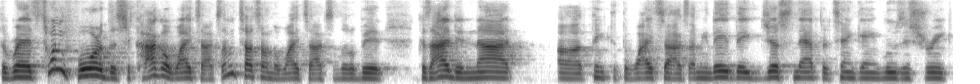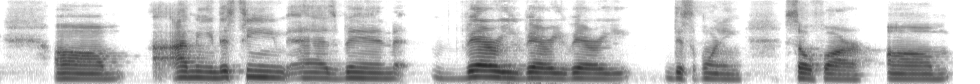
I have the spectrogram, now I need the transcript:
the Reds. 24, the Chicago White Sox. Let me touch on the White Sox a little bit because I did not uh, think that the White Sox. I mean, they they just snapped their 10 game losing streak. Um, I mean, this team has been very, very, very disappointing so far. Um,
